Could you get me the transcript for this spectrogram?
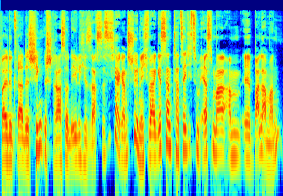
weil du gerade Schinkenstraße und ähnliches sagst. Das ist ja ganz schön. Ich war gestern tatsächlich zum ersten Mal am äh, Ballermann.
